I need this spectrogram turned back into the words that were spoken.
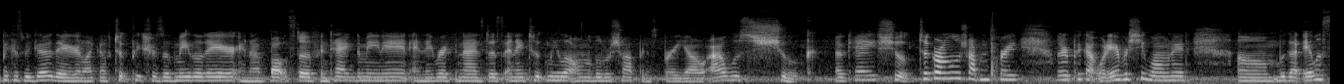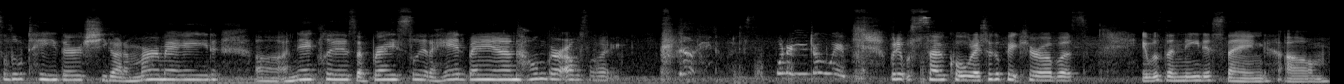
because we go there. Like I've took pictures of Mila there and I bought stuff and tagged them in it and they recognized us and they took Mila on a little shopping spree y'all. I was shook okay? Shook. Took her on a little shopping spree let her pick out whatever she wanted. Um, we got Ellis a little teether. She got a mermaid uh, a necklace a bracelet a headband. Homegirl I was like what are you doing? But it was so cool. They took a picture of us it was the neatest thing um,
